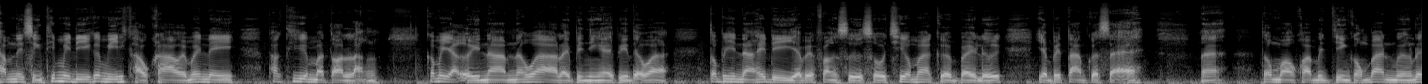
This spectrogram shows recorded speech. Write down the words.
ทำในสิ่งที่ไม่ดีก็มีข่าวคราวเห็นไหมในพรรคที่ขึ้นมาตอนหลัง ก็ไม่อยากเอ่ยนามนะว่าอะไรเป็นยังไงเพียงแต่ว่าต้องพิจารณาให้ดี อย่าไปฟังสื่อโซเชียลมากเกินไป หรืออย่าไปตามกระแสนะต้องมองความเป็นจริงของบ้านเมืองได้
